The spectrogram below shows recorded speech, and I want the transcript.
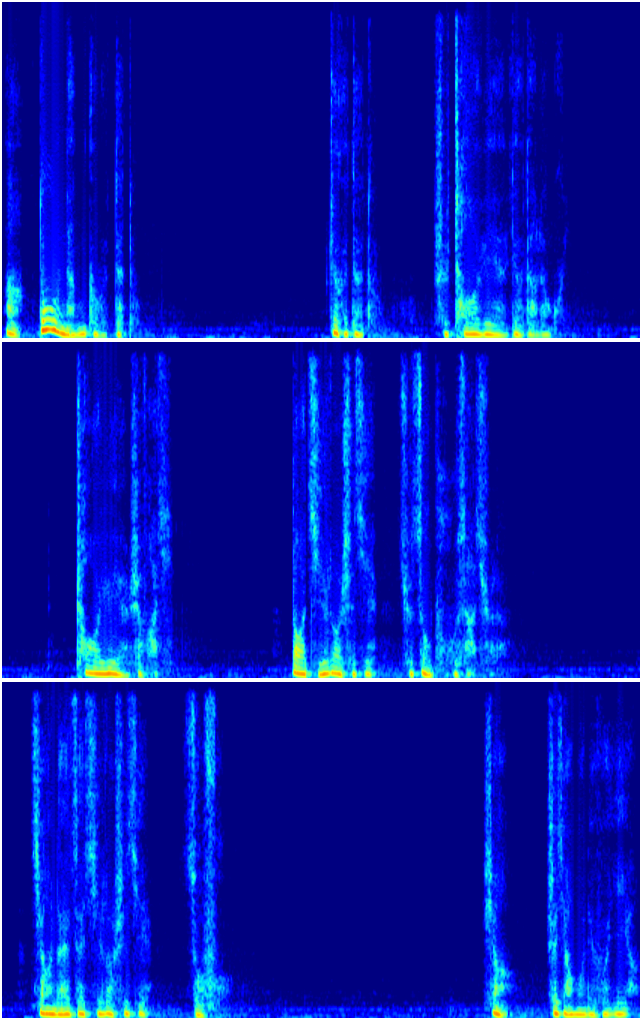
啊，都能够得度。这个得度是超越六道轮回，超越十法界，到极乐世界去做菩萨去了，将来在极乐世界做佛，像释迦牟尼佛一样。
